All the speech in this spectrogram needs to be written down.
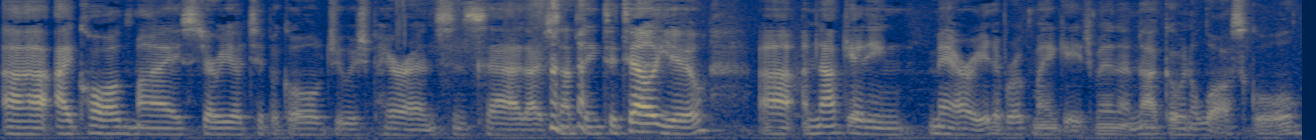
uh, I called my stereotypical Jewish parents and said, I have something to tell you. Uh, I'm not getting married. I broke my engagement. I'm not going to law school.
